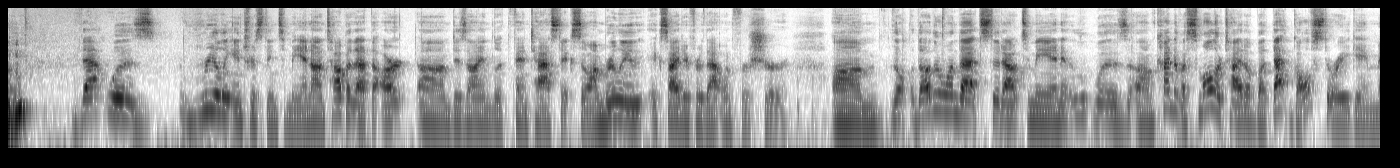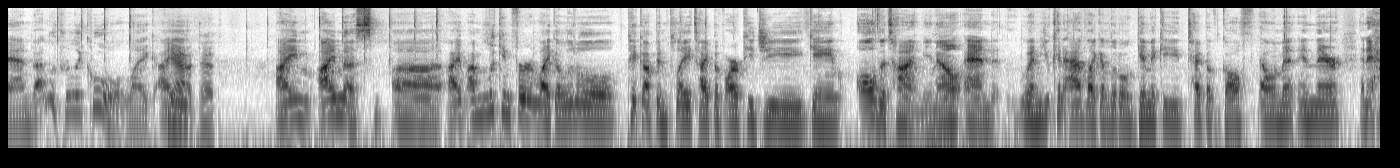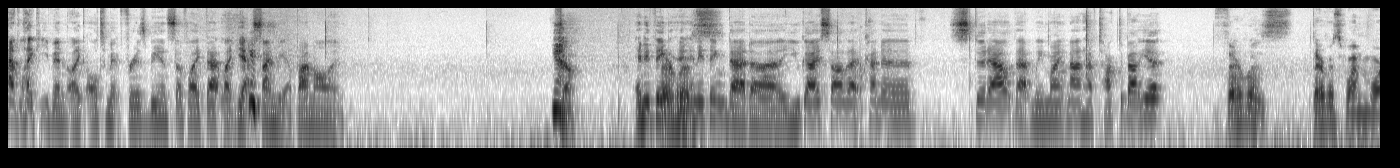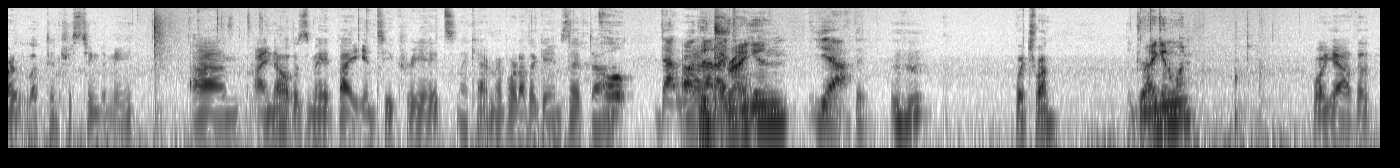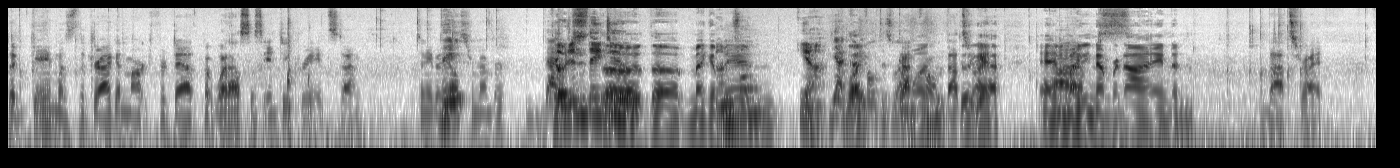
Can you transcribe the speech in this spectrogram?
that was really interesting to me. And on top of that the art um, design looked fantastic. So i'm really excited for that one for sure. Um, the, the other one that stood out to me and it was um, kind of a smaller title but that golf story game man that looked really cool. Like i yeah, the I'm I'm a s- uh, I'm, I'm looking for like a little pick up and play type of RPG game all the time, you know. And when you can add like a little gimmicky type of golf element in there, and it had like even like ultimate frisbee and stuff like that, like yeah, sign me up. I'm all in. Yeah. So, anything was- anything that uh, you guys saw that kind of stood out that we might not have talked about yet? There was there was one more that looked interesting to me. Um, I know it was made by Inti Creates, and I can't remember what other games they've done. oh, that one. Uh, The that I told- dragon, yeah. The mm-hmm. Which one? the dragon one. Well, yeah, the the game was the Dragon Marked for Death, but what else has Inti Creates done? Does anybody They- else remember? That, Oh, didn't they the, do the Mega Gunvolt? Man Yeah. Yeah, like Gunvolt as well. Gunvolt, one, that's the- right. Yeah, and Mighty Um, Number Nine, and That's right.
